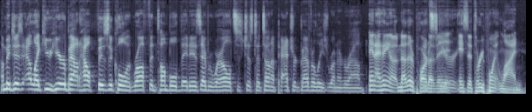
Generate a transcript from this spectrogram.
I mean, just like you hear about how physical and rough and tumbled it is everywhere else. It's just a ton of Patrick Beverleys running around. And I think another part That's of it scary. is the three point line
